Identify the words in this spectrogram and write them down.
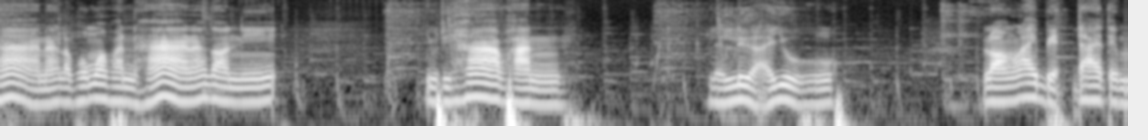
ห้านะ เราพกมาพันห้านะตอนนี้ อยู่ที่ห้าพันเหลือๆอยู่ ลองไล่เบ็ดได้เต็ม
